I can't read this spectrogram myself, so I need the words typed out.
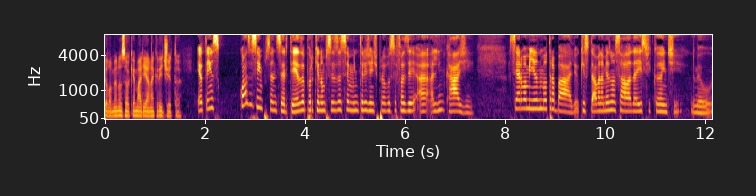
pelo menos é o que a Mariana acredita. Eu tenho quase 100% de certeza, porque não precisa ser muito inteligente para você fazer a, a, linkagem. Se era uma menina do meu trabalho, que estudava na mesma sala da ex-ficante do meu,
